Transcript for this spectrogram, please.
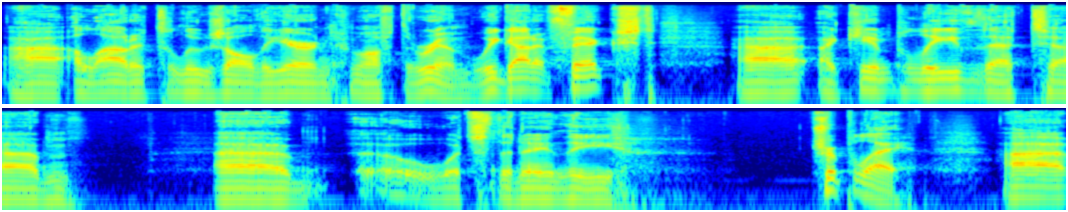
uh, allowed it to lose all the air and come off the rim. We got it fixed. Uh, I can't believe that. Um, uh, what's the name? The AAA. Uh,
